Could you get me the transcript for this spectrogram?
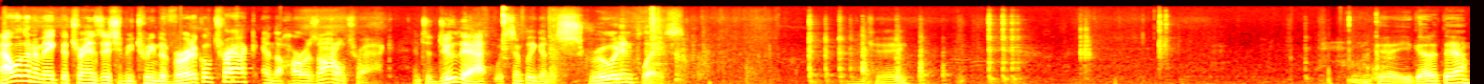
Now we're going to make the transition between the vertical track and the horizontal track. And to do that, we're simply going to screw it in place. Okay. Okay, you got it there?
